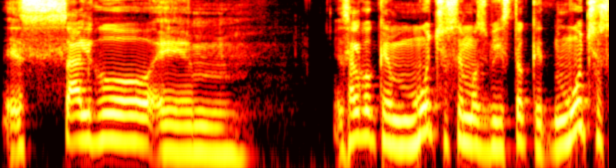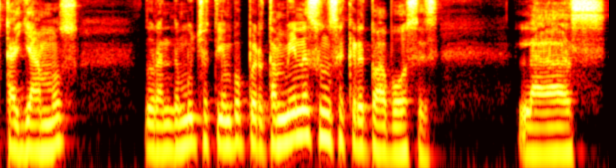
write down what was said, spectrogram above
es algo, em, es algo que muchos hemos visto, que muchos callamos durante mucho tiempo, pero también es un secreto a voces. Las,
